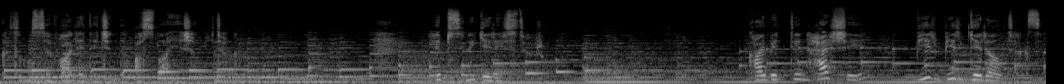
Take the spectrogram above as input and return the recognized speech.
Kızımız sefalet içinde asla yaşamayacak. Hepsini geri istiyorum. Kaybettiğin her şeyi bir bir geri alacaksın.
